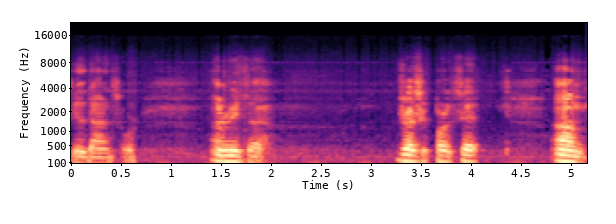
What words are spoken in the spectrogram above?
See the dinosaur. Underneath the Jurassic Park set. Um,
